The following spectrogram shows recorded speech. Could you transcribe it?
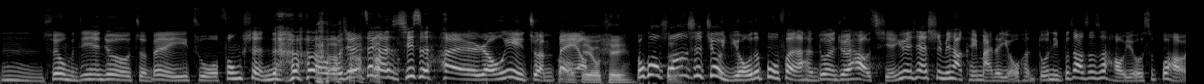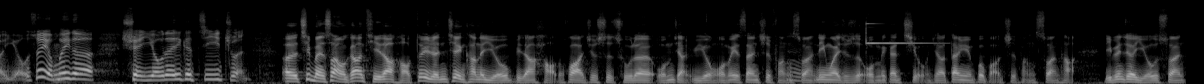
嗯，所以我们今天就准备了一桌丰盛的，我觉得这个其实很容易准备哦。OK OK。不过光是就油的部分，很多人就会好奇，因为现在市面上可以买的油很多，你不知道这是好油是不好的油，所以有没有一个选油的一个基准？呃，基本上我刚刚提到，好对人健康的油比较好的话，就是除了我们讲鱼油欧米伽三脂肪酸，另外就是欧米伽九叫单元不饱脂肪酸哈，里面叫油酸。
